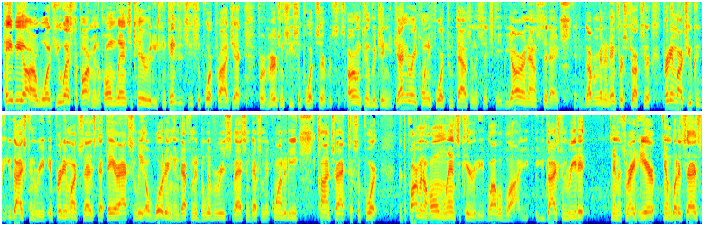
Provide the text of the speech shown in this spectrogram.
KBR awards U.S. Department of Homeland Security Contingency Support Project for Emergency Support Services. Arlington, Virginia, January 24, 2006. KBR announced today that the government and infrastructure, pretty much you can you guys can read, it pretty much says that they are actually awarding indefinite delivery slash indefinite quantity contract to support the Department of Homeland Security, blah, blah, blah. You, you guys can read it and it's right here. And what it says,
